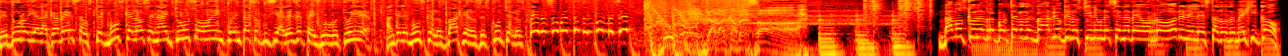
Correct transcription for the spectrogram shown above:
De duro y a la cabeza, usted búsquelos en iTunes o en cuentas oficiales de Facebook o Twitter. Ándele, búsquelos, bájelos, escúchelos, pero sobre todo infórmese. Duro y a la cabeza. Vamos con el reportero del barrio que nos tiene una escena de horror en el Estado de México.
